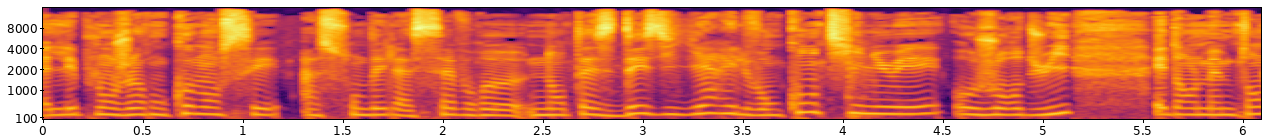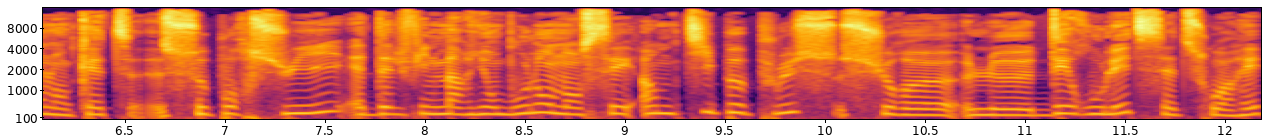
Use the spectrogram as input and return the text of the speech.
Les plongeurs ont commencé à sonder la Sèvre nantaise dès hier. Ils vont continuer aujourd'hui. Et dans le même temps, l'enquête se poursuit. Delphine Marion Boulon en sait un petit peu plus sur euh, le déroulé de cette soirée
